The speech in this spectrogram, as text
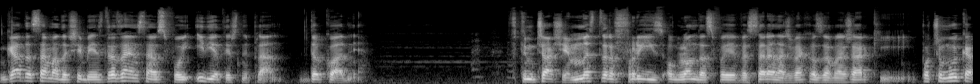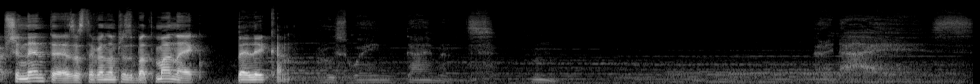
Gada sama do siebie, zdradzając nam swój idiotyczny plan. Dokładnie. W tym czasie Mr. Freeze ogląda swoje wesele na drzwiach od zamrażarki, po czym łyka przynętę zostawioną przez Batmana jak pelikan. Bruce Wayne diamonds. Hmm. Very nice.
